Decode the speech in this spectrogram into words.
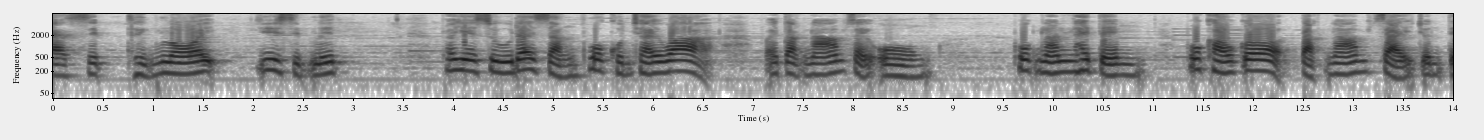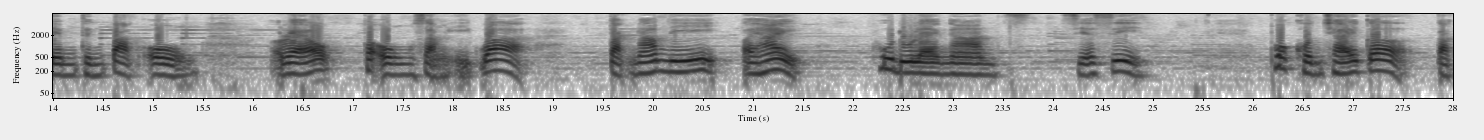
80ถึง120 ลิตร พระเยซูได้สั่งพวกคนใช้ว่า ไปตักน้ำใส่โองค์พวกนั้นให้เต็ม พวกเขาก็ตักน้ำใส่จนเต็มถึงปากโองค์แล้วพระองค์สั่งอีกว่า ตักน้ำนี้ไปให้ผู้ดูแลงานเสียสิพวกคนใช้ก็ตัก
